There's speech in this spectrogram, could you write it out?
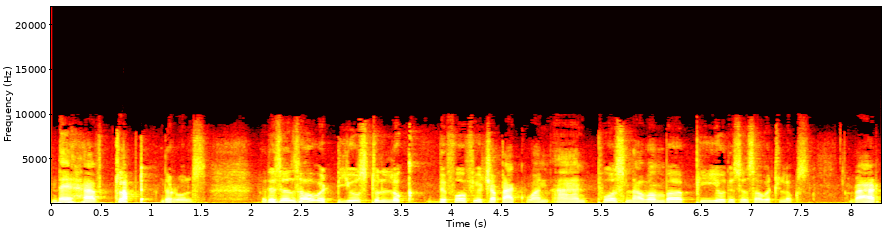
They have clubbed the roles. So this is how it used to look before feature pack 1 and post November PU this is how it looks where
